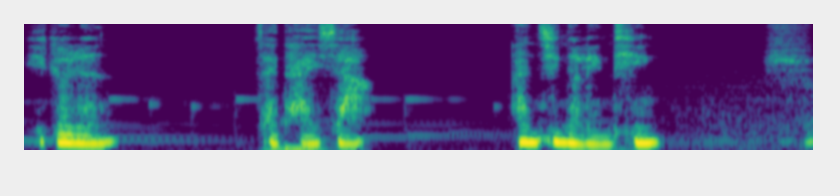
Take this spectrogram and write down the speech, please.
一个人。在台下安静的聆听。是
